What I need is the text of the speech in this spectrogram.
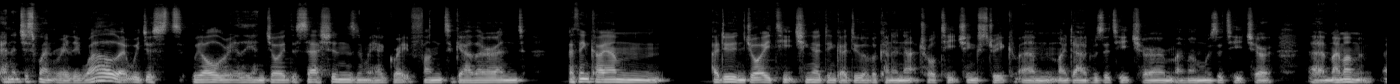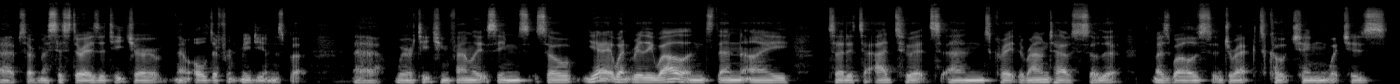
and it just went really well. Like we just we all really enjoyed the sessions, and we had great fun together. And I think I am I do enjoy teaching. I think I do have a kind of natural teaching streak. Um, my dad was a teacher. My mum was a teacher. Uh, my mum, uh, sorry, my sister is a teacher. All different mediums, but uh, we're a teaching family, it seems. So yeah, it went really well. And then I decided to add to it and create the Roundhouse so that, as well as direct coaching, which is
